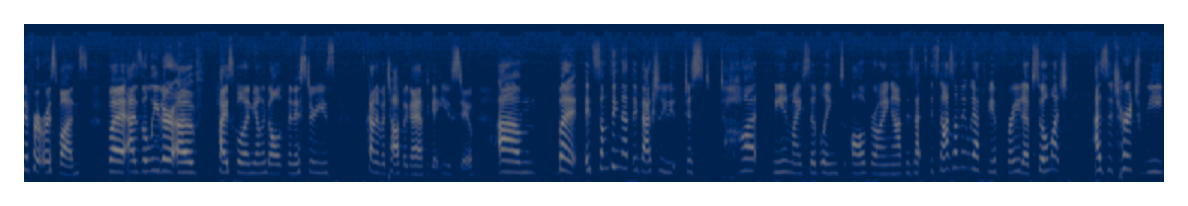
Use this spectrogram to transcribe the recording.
different response. But as a leader of high school and young adult ministries, it's kind of a topic I have to get used to. Um, but it's something that they've actually just taught me and my siblings all growing up is that it's not something we have to be afraid of. So much as the church, we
